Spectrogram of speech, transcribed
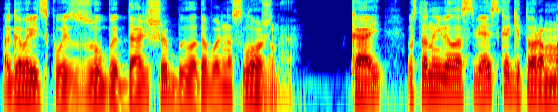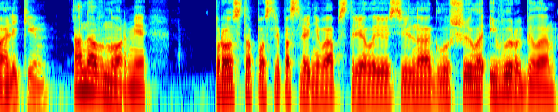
а говорить сквозь зубы дальше было довольно сложно. Кай установила связь с Кагитором Малики. Она в норме. Просто после последнего обстрела ее сильно оглушило и вырубило.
